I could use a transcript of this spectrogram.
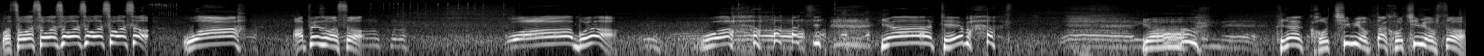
왔어 왔어 왔어 왔어 왔어 왔어 와 앞에서 왔어 와 뭐야 와, 야 대박. 야, 그냥 거침이 없다. 거침이 없어.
